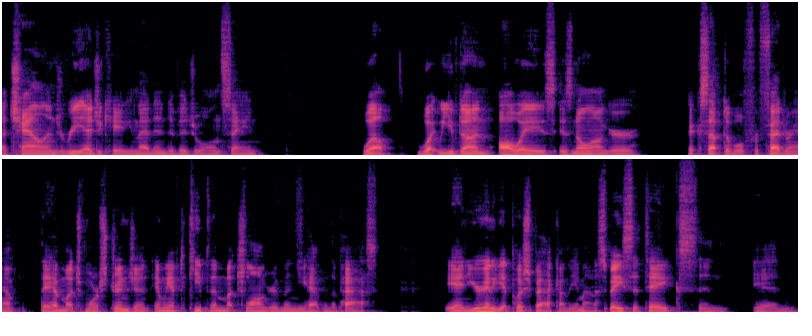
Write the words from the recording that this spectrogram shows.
a challenge re-educating that individual and saying, well, what you've done always is no longer acceptable for FedRAMP. They have much more stringent, and we have to keep them much longer than you have in the past. And you're going to get pushback on the amount of space it takes and and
